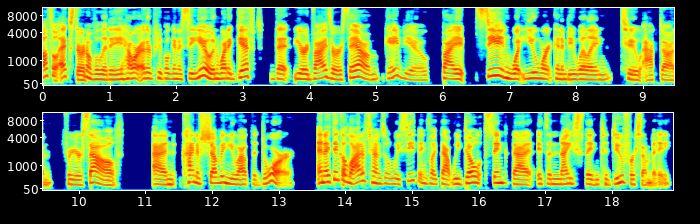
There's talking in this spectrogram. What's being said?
also external validity. How are other people going to see you? And what a gift that your advisor, Sam, gave you by seeing what you weren't going to be willing to act on for yourself and kind of shoving you out the door. And I think a lot of times when we see things like that, we don't think that it's a nice thing to do for somebody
